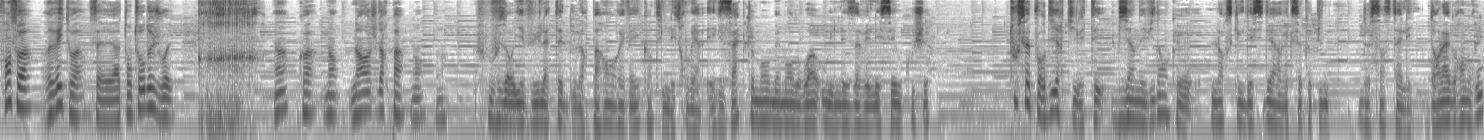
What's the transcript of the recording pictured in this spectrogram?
François, réveille-toi, c'est à ton tour de jouer. Hein Quoi? Non, non, je dors pas, non, non. Vous auriez vu la tête de leurs parents au réveil quand ils les trouvèrent exactement au même endroit où ils les avaient laissés au coucher. Tout ça pour dire qu'il était bien évident que lorsqu'ils décidèrent avec sa copine de s'installer dans la grande roue,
